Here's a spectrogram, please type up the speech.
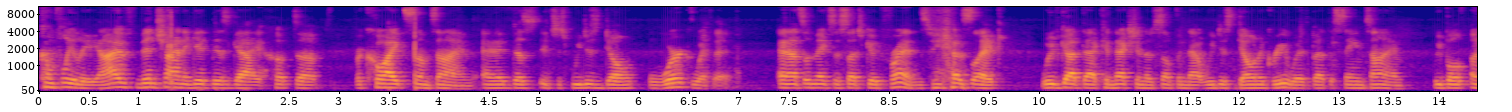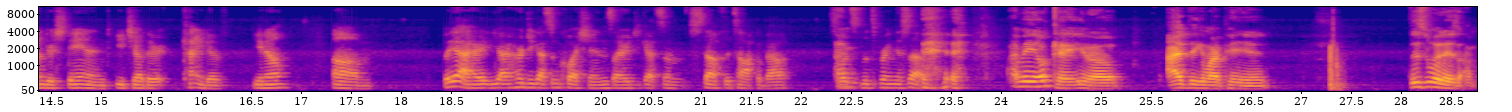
completely. And I've been trying to get this guy hooked up for quite some time, and it does. It just we just don't work with it, and that's what makes us such good friends because like we've got that connection of something that we just don't agree with, but at the same time, we both understand each other, kind of, you know. Um, but yeah, I, I, heard you got some questions. I heard you got some stuff to talk about. So let's let's bring this up. I mean, okay, you know, I think in my opinion, this is what it is. I'm,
